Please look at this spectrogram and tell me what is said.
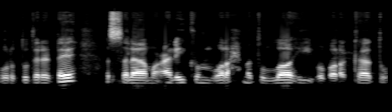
പുറത്തു തരട്ടെ അസ്സലാമു അലൈക്കും വറഹമത്തല്ലാഹി വബർക്കാത്തു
